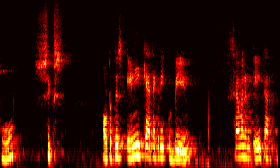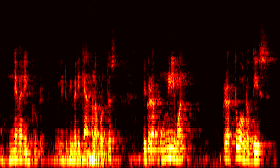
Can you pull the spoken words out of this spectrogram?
4, 6. Out of this, any category could be in. 7 and 8 are never included. We need to be very careful about this. We could have only one, we could have two out of these,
